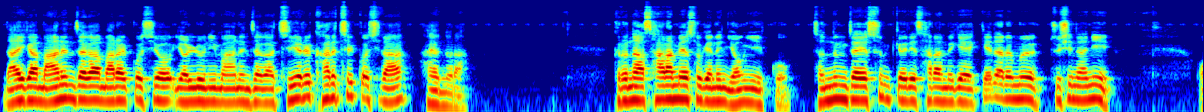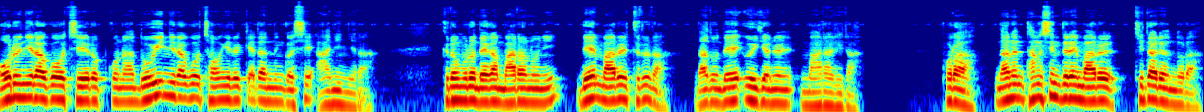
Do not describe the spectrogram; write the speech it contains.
나이가 많은 자가 말할 것이요 연륜이 많은 자가 지혜를 가르칠 것이라 하였노라. 그러나 사람의 속에는 영이 있고 전능자의 숨결이 사람에게 깨달음을 주시나니 어른이라고 지혜롭거나 노인이라고 정의를 깨닫는 것이 아니니라. 그러므로 내가 말하노니 내 말을 들으라. 나도 내 의견을 말하리라. 보라, 나는 당신들의 말을 기다렸노라.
